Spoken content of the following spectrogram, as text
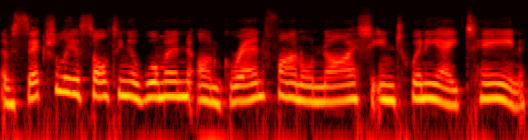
of sexually assaulting a woman on grand final night in 2018.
